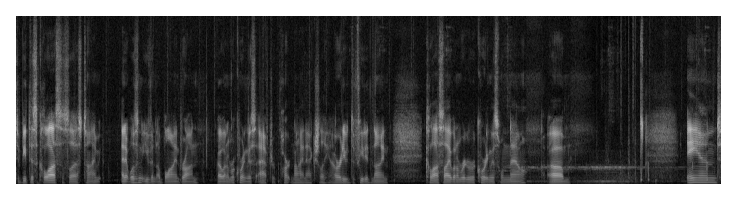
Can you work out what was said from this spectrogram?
to beat this Colossus last time, and it wasn't even a blind run. Oh, and I'm recording this after part 9, actually. I already defeated 9 Colossi, but I'm re recording this one now. Um, and...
